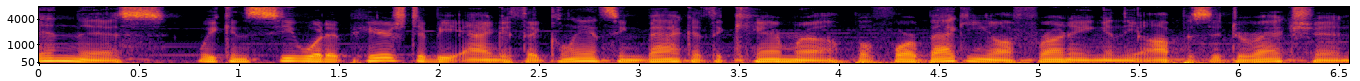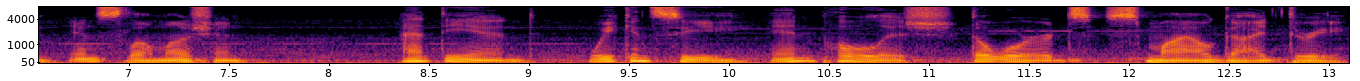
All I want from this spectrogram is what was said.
In this, we can see what appears to be Agatha glancing back at the camera before backing off running in the opposite direction in slow motion. At the end, we can see, in Polish, the words Smile Guide 3.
